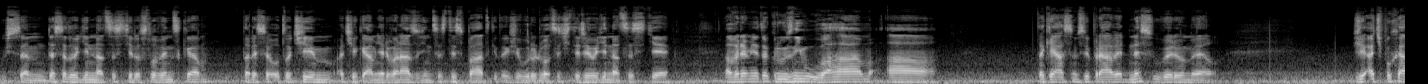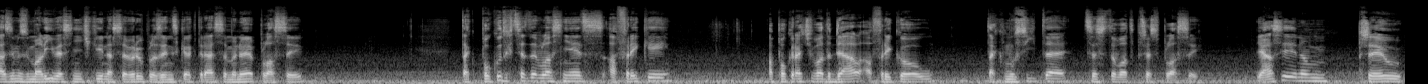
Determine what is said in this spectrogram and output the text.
Už jsem 10 hodin na cestě do Slovenska, tady se otočím a čeká mě 12 hodin cesty zpátky, takže budu 24 hodin na cestě a vede mě to k různým úvahám a tak já jsem si právě dnes uvědomil, že ač pocházím z malé vesničky na severu Plzeňska, která se jmenuje Plasy, tak pokud chcete vlastně z Afriky a pokračovat dál Afrikou, tak musíte cestovat přes Plasy. Já si jenom přeju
